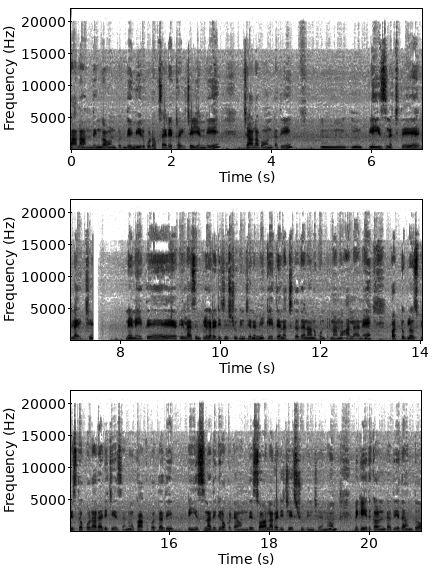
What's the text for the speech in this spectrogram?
చాలా అందంగా ఉంటుంది. మీరు కూడా ఒకసారి ట్రై చేయండి. చాలా బాగుంటుంది. ప్లీజ్ నచ్చితే లైక్ చేయండి. నేనైతే ఇలా సింపుల్గా రెడీ చేసి చూపించాను. మీకైతే నచ్చుతుందని అనుకుంటున్నాను. అలానే పట్టు బ్లౌజ్ పీస్తో కూడా రెడీ చేశాను. కాకపోతే అది పీస్ నా దగ్గర ఒకటే ఉంది. సో అలా రెడీ చేసి చూపించాను. మీకు ఏది కావాలంటే అది దాంతో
